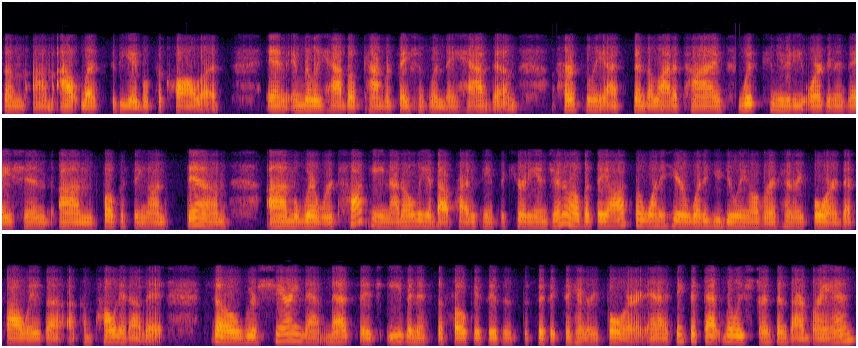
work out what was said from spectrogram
some um, outlets to be able to call us and, and really have those conversations when they have them. Personally, I spend a lot of time with community organizations um, focusing on STEM, um, where we're talking not only about privacy and security in general, but they also want to hear what are you doing over at Henry Ford. That's always a, a component of it. So we're sharing that message even if the focus isn't specific to Henry Ford. And I think that that really strengthens our brand.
